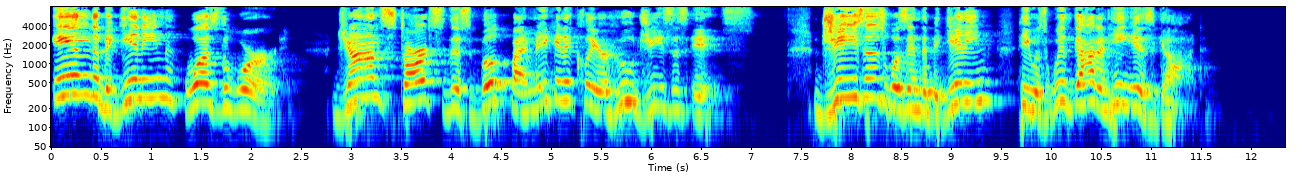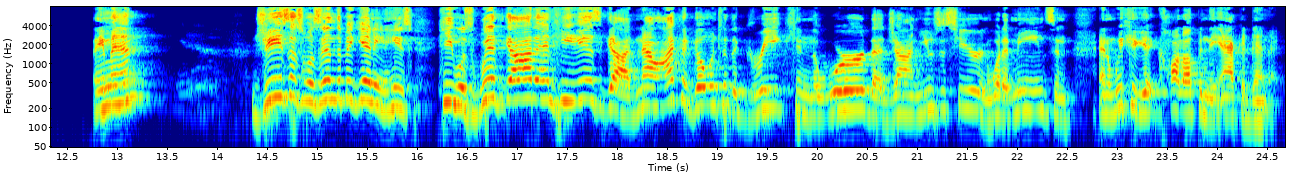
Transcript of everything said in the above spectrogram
In the beginning was the Word. John starts this book by making it clear who Jesus is. Jesus was in the beginning, He was with God, and He is God. Amen? Jesus was in the beginning. He's, he was with God and he is God. Now I could go into the Greek and the word that John uses here and what it means and, and we could get caught up in the academic.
